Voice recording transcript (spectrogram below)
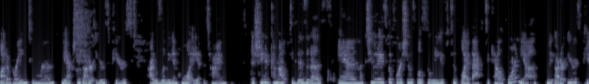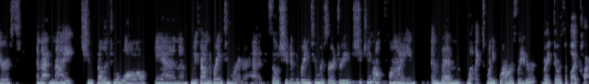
caught a brain tumor. We actually got her ears pierced. I was living in Hawaii at the time. And she had come out to visit us and two days before she was supposed to leave to fly back to California, we got her ears pierced. And that night she fell into a wall and we found a brain tumor in her head. So she did the brain tumor surgery. She came out fine. And then what, like 24 hours later, Right, there was a blood clot.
